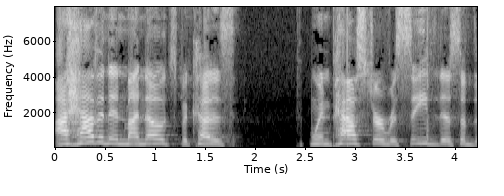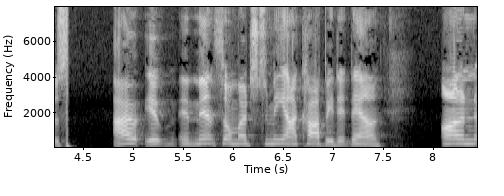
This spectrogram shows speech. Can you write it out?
I have it in my notes because when Pastor received this of the, I, it, it meant so much to me. I copied it down. On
